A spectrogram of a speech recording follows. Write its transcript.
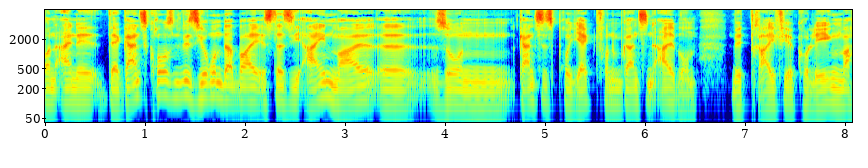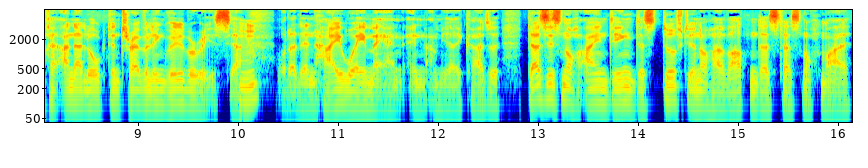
Und eine der ganz großen Visionen dabei ist, dass sie einmal äh, so ein ganzes Projekt von einem ganzen Album mit drei, vier Kollegen mache, analog den Traveling Wilburys, ja, mhm. oder den Highwayman in Amerika. Also das ist noch ein Ding, das dürft ihr noch erwarten, dass das nochmal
